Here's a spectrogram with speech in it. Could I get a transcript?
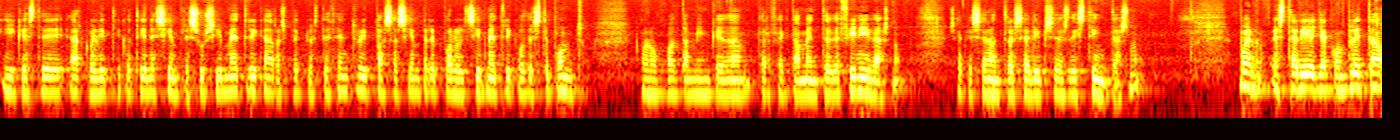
y que este arco elíptico tiene siempre su simétrica respecto a este centro y pasa siempre por el simétrico de este punto, con lo cual también quedan perfectamente definidas, ¿no? O sea que serán tres elipses distintas, ¿no? Bueno, estaría ya completa.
